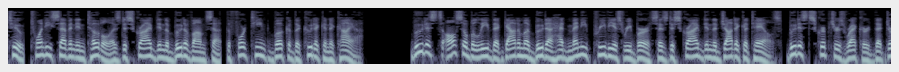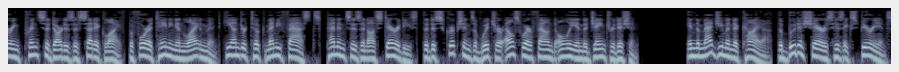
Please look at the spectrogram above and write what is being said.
two, 27 in total as described in the Buddhavamsa, the 14th book of the Khuddaka Nikaya. Buddhists also believe that Gautama Buddha had many previous rebirths as described in the Jataka tales. Buddhist scriptures record that during Prince Siddhartha's ascetic life before attaining enlightenment he undertook many fasts, penances and austerities, the descriptions of which are elsewhere found only in the Jain tradition. In the Majjhima Nikaya, the Buddha shares his experience,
